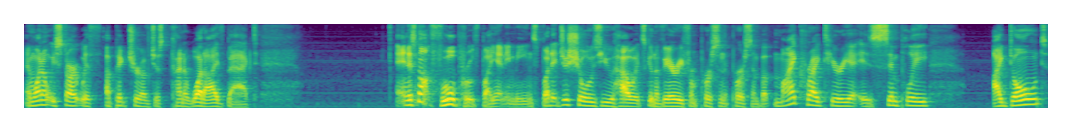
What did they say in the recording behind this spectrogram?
and why don't we start with a picture of just kind of what I've backed. And it's not foolproof by any means, but it just shows you how it's going to vary from person to person. But my criteria is simply I don't,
